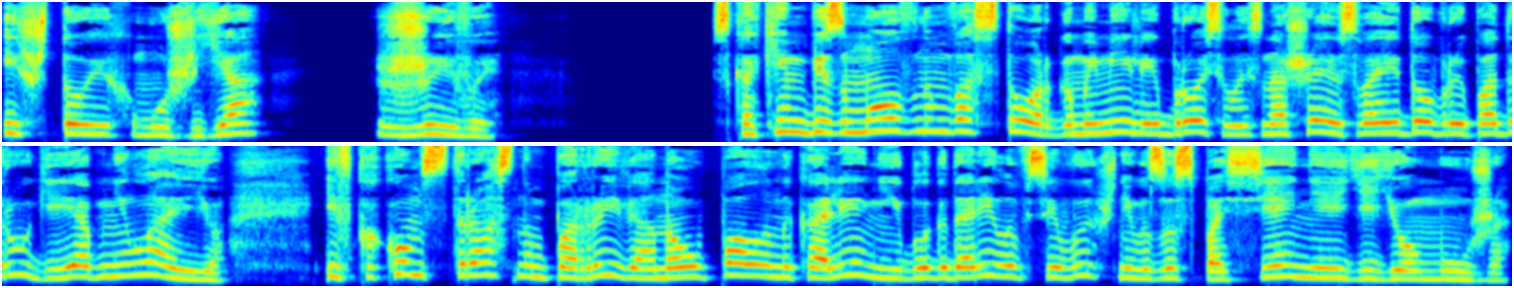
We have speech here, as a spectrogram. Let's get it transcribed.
и что их мужья живы. С каким безмолвным восторгом Эмилия бросилась на шею своей доброй подруги и обняла ее, и в каком страстном порыве она упала на колени и благодарила Всевышнего за спасение ее мужа.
